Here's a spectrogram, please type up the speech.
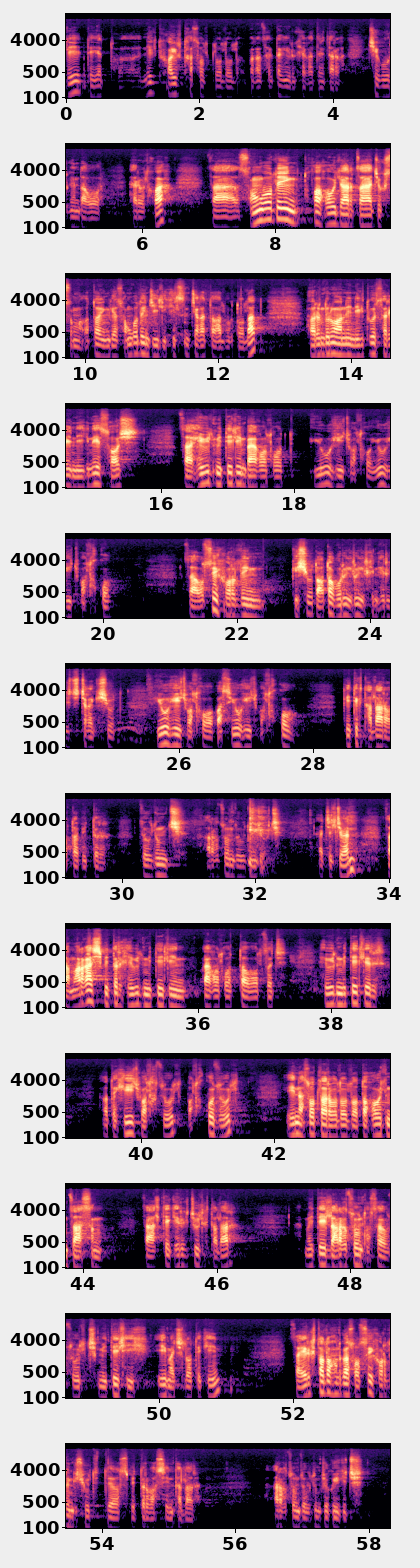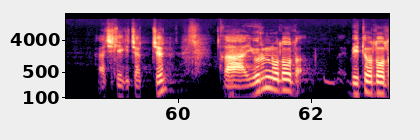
хариулъя. Тэгээд нэг дэх хоёр дахь асуулт бол манай цагдаагийн ерөнхий газрын дарга чиг үүргийн дагуу хариулах байх. За сонгуулийн тухай хуулиар зааж өгсөн одоо ингээд сонгуулийн жил эхэлсэн ч байгаатай холбогдуулаад 24 оны 1-р сарын 1-ээс хойш за хэвлэл мэдээллийн байгууллагууд юу хийж болох вэ? Юу хийж болохгүй? За улсын их хурлын гишүүд одоо бүрэн эрен эрх нь хэрэгжиж байгаа гишүүд юу хийж болох вэ? Бас юу хийж болохгүй гэдэг талаар одоо бид нар зөвлөмж арга зүйн зөвлөмж өгч ажиллаж байна. За маргааш бид нар хэвлэл мэдээллийн байгууллагуудтай уулзаж хэвлэл мэдээлэлээр одоо хийж болох зүйл, болохгүй зүйл энэ асуудлаар бол одоо хуулийн заасан заалтыг хэрэгжүүлэх талаар мэдээлэл арга зүйн тусаа үзүүлж мэдээлэл хийх ийм ажлуудыг хийн. За эх 7 хоногоос улсын их хурлын гишүүдтэй бас бид нар бас энэ талаар арга зүйн зөвлөмж өгье гэж ажиллая гэж бодож байна. За ер нь бол бид бол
